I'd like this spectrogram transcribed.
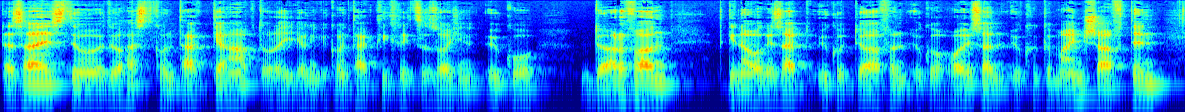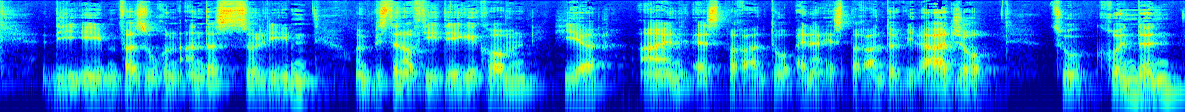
Das heißt, du, du hast Kontakt gehabt oder irgendwie Kontakt gekriegt zu solchen Ökodörfern, genauer gesagt Ökodörfern, Ökohäusern, Ökogemeinschaften, die eben versuchen, anders zu leben und bist dann auf die Idee gekommen, hier ein Esperanto, eine Esperanto Villaggio zu gründen.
